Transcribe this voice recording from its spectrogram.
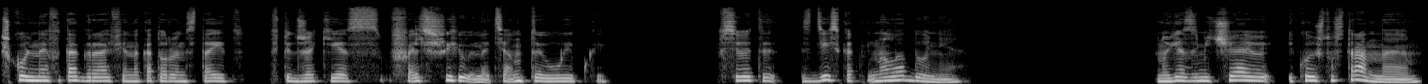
школьная фотография, на которой он стоит в пиджаке с фальшивой натянутой улыбкой. Все это здесь как на ладони. Но я замечаю и кое-что странное.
